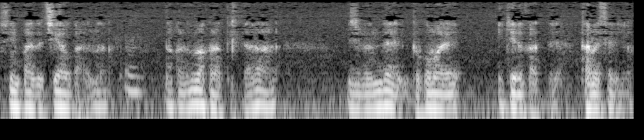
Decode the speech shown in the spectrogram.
心配で違うからな。うん。だから上手くなってきたら、自分でどこまでいけるかって試せるよ。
